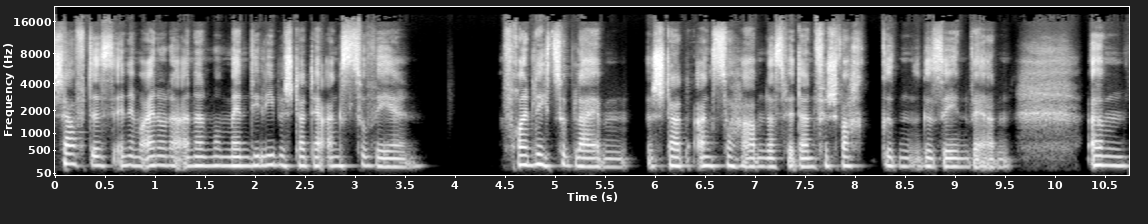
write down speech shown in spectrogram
schafft es in dem einen oder anderen Moment, die Liebe statt der Angst zu wählen? Freundlich zu bleiben, statt Angst zu haben, dass wir dann für schwach gesehen werden. Ähm,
